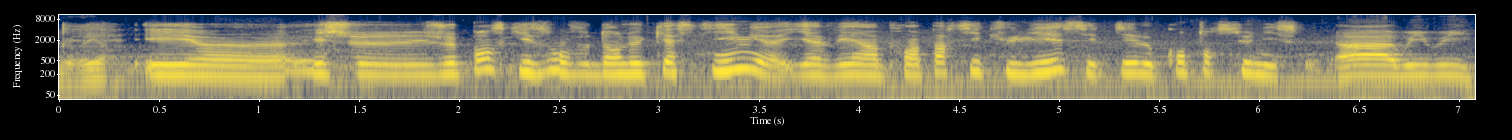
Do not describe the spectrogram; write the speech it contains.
de rire. Et, euh, et je, je pense qu'ils ont dans le casting, il y avait un point particulier, c'était le contorsionnisme. Ah oui, oui.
